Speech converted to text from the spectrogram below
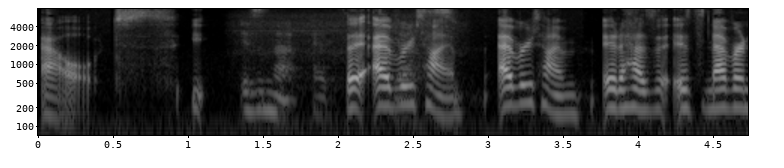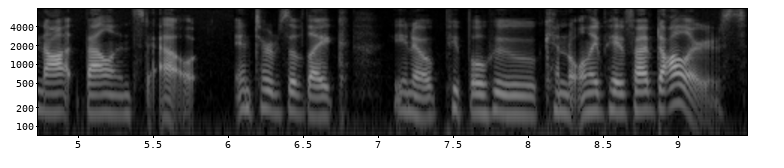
out. Isn't that every yes. time every time. It has it's never not balanced out in terms of like you know people who can only pay five dollars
